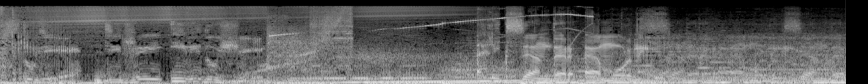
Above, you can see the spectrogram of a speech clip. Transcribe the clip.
В студии диджей и ведущий Александр Амурный. Александр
